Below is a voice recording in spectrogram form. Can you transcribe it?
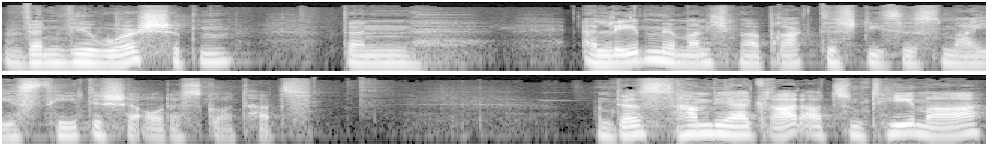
Wenn wir worshipen, dann erleben wir manchmal praktisch dieses Majestätische auch, das Gott hat. Und das haben wir ja gerade auch zum Thema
